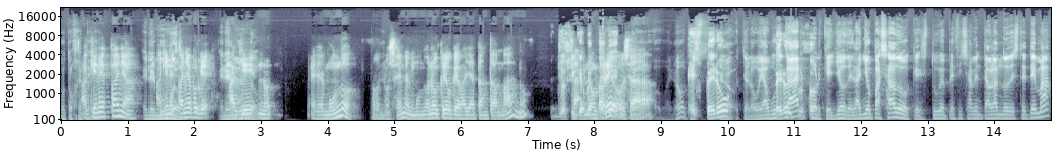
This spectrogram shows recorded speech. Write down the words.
MotoGP. Aquí en España. En el aquí en España, porque aquí no. En el mundo. No, sé, en el mundo no creo que vaya tan tan mal, ¿no? Yo sí que no creo, o sea. Bueno, pues espero. Te lo, voy a buscar porque yo del año pasado que estuve precisamente hablando de este tema,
